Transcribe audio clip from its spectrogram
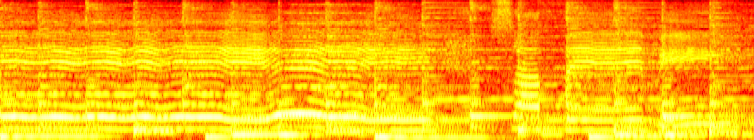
Eh sape mingkir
